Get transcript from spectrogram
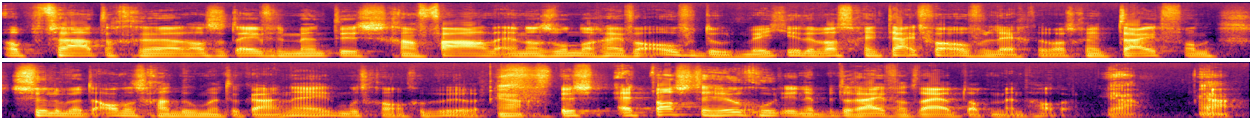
op zaterdag, eh, als het evenement is, gaan falen en dan zondag even overdoen. Weet je, er was geen tijd voor overleg. Er was geen tijd van, zullen we het anders gaan doen met elkaar? Nee, het moet gewoon gebeuren. Ja. Dus het paste heel goed in het bedrijf wat wij op dat moment hadden. Ja, ja.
